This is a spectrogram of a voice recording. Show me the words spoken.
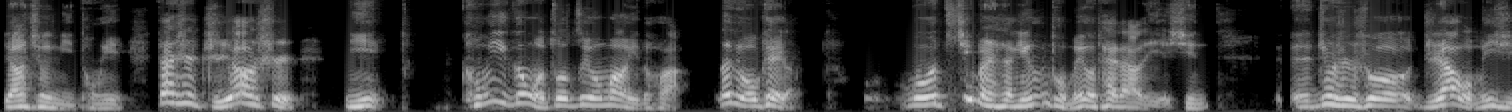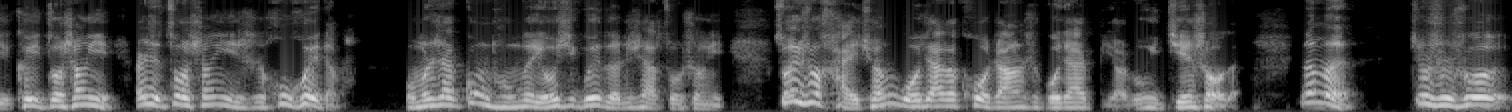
邀请你同意。但是只要是你同意跟我做自由贸易的话，那就 OK 了，我基本上领土没有太大的野心，呃，就是说只要我们一起可以做生意，而且做生意是互惠的嘛，我们是在共同的游戏规则之下做生意，所以说海权国家的扩张是国家比较容易接受的。那么就是说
